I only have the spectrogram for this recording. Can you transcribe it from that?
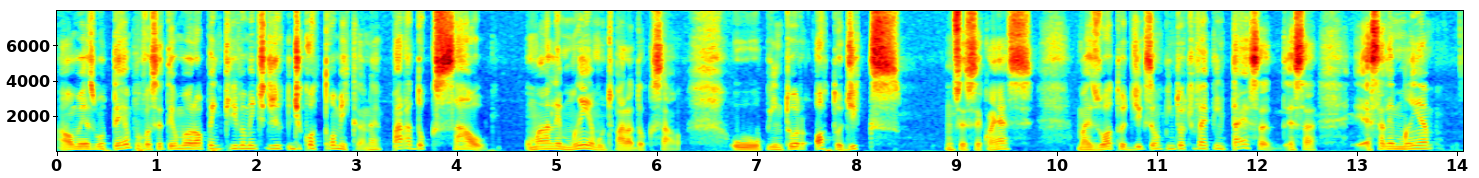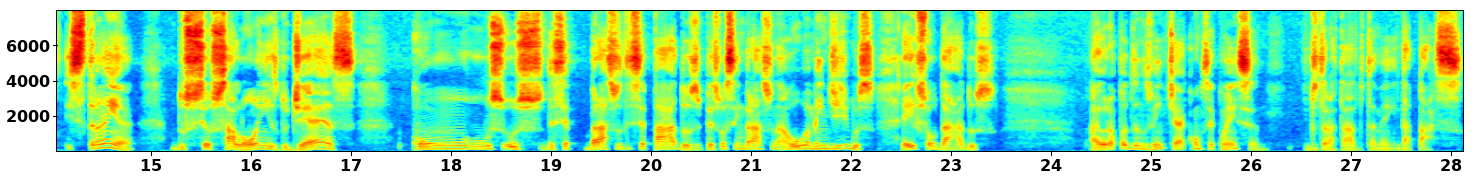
Ao mesmo tempo, você tem uma Europa incrivelmente dicotômica, né? paradoxal. Uma Alemanha muito paradoxal. O pintor Otto Dix, não sei se você conhece, mas o Otto Dix é um pintor que vai pintar essa, essa, essa Alemanha estranha dos seus salões do jazz, com os, os braços decepados, pessoas sem braço na rua, mendigos, ex-soldados. A Europa dos anos 20 é consequência do tratado também, da paz.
